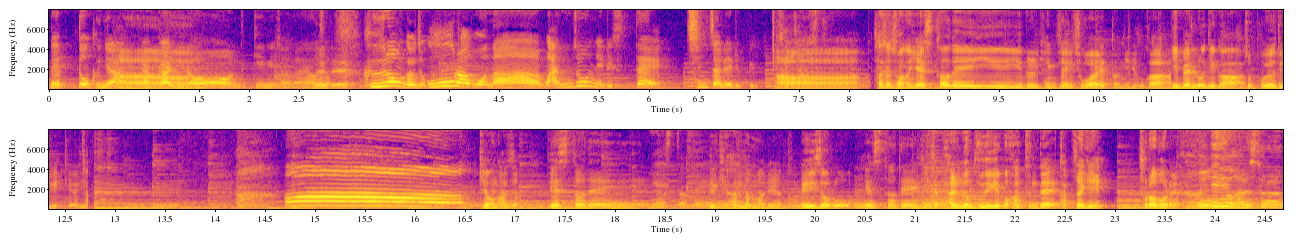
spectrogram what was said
냅둬 그냥. 아. 약간 이런 느낌이잖아요. 그래서 네네. 그런 거좀 우울하거나 뭐안 좋은 일 있을 때 진짜 be 진짜 자주 들어요. 아, 사실 저는 예스터데이를 굉장히 좋아했던 이유가 이 멜로디가 좀 보여드릴게요. 이- 아. 기억나죠? Yesterday Yesterday. 이렇게 한단 말이에요. 그 메이저로 응. Yesterday 굉장히 밝은 분위기일 것 같은데 갑자기 풀어버려요. My far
